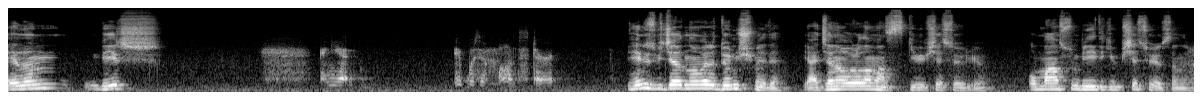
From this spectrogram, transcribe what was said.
Alan bir and yet it was a monster. Henüz bir canavara dönüşmedi. Ya canavar olamaz gibi bir şey söylüyor. O masum biriydi gibi bir şey söylüyor sanırım.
